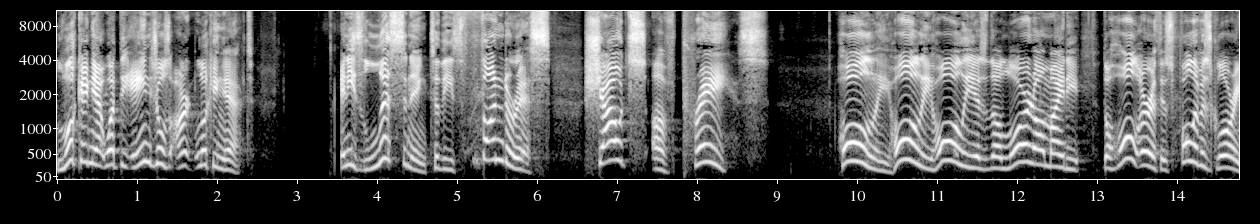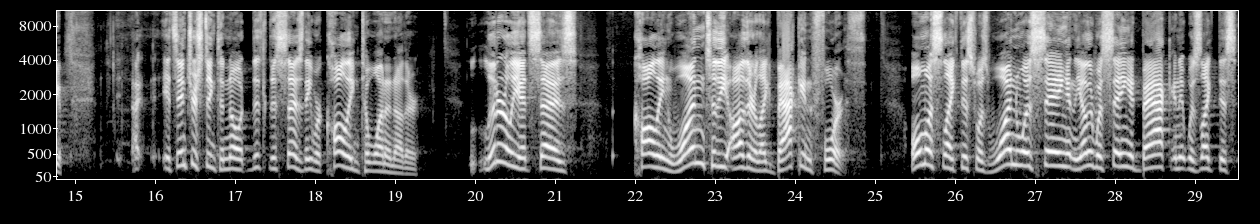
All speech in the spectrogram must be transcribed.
looking at what the angels aren't looking at. And he's listening to these thunderous shouts of praise. Holy, holy, holy is the Lord Almighty. The whole earth is full of his glory. It's interesting to note this, this says they were calling to one another. Literally, it says calling one to the other, like back and forth. Almost like this was one was saying it and the other was saying it back, and it was like this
